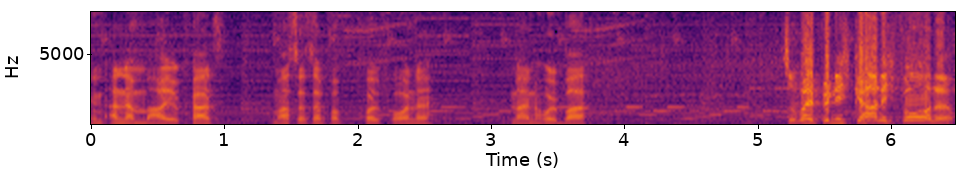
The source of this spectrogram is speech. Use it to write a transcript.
in anderen Mario Kart. Machst das einfach voll vorne. Nein, holbar. So weit bin ich gar nicht vorne.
